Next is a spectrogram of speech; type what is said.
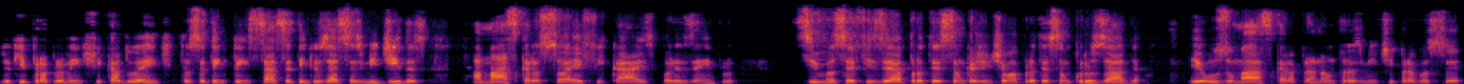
do que propriamente ficar doente. Então você tem que pensar, você tem que usar essas medidas. A máscara só é eficaz, por exemplo, se você fizer a proteção que a gente chama proteção cruzada. Eu uso máscara para não transmitir para você,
